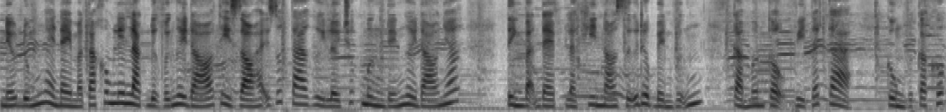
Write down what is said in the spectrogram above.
Nếu đúng ngày này mà ta không liên lạc được với người đó thì giò hãy giúp ta gửi lời chúc mừng đến người đó nhé. Tình bạn đẹp là khi nó giữ được bền vững. Cảm ơn cậu vì tất cả. Cùng với ca khúc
